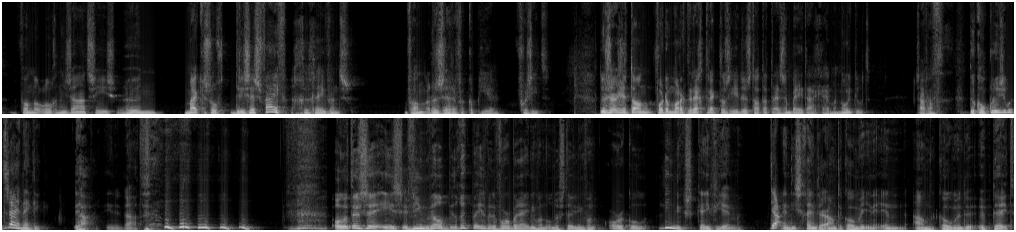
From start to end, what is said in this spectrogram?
74% van de organisaties hun Microsoft 365 gegevens van reservekopieën voorziet. Dus als je het dan voor de markt recht trekt, dan zie je dus dat het SMB het eigenlijk helemaal nooit doet. Zou dan de conclusie moeten zijn, denk ik. Ja, inderdaad. Ondertussen is Veeam wel druk bezig met de voorbereiding van de ondersteuning van Oracle Linux KVM. Ja. En die schijnt er aan te komen in een aankomende update.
